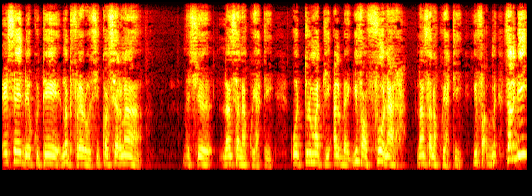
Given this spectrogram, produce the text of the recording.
essayer d'écouter notre frère aussi concernant Monsieur Lansana Kouyaté. Ou tout le monde dit Albert, il faut faux nara. Lansana Kouyaté. Ça veut dire,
